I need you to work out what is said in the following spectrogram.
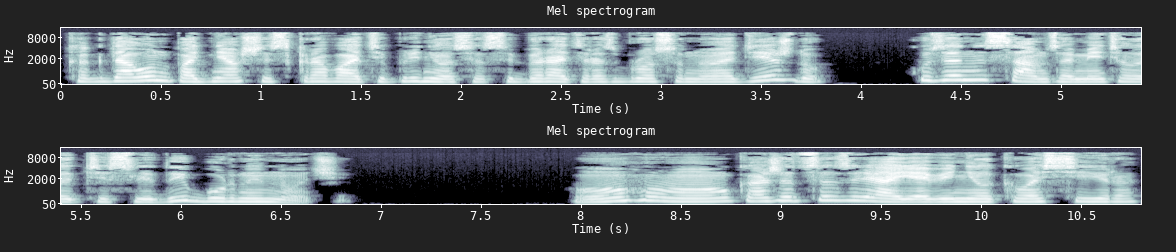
Когда он, поднявшись с кровати, принялся собирать разбросанную одежду, кузен и сам заметил эти следы бурной ночи. «Ого, кажется, зря я винил Квасира»,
